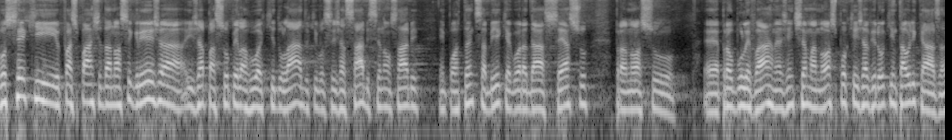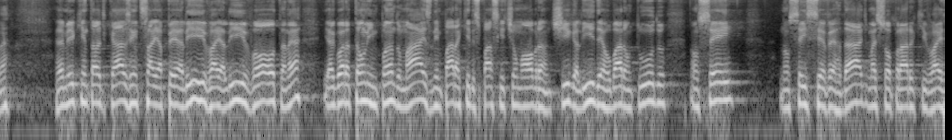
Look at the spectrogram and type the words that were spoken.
Você que faz parte da nossa igreja e já passou pela rua aqui do lado, que você já sabe, se não sabe, é importante saber que agora dá acesso para nosso é, para o Boulevard, né? A gente chama nosso porque já virou quintal de casa, né? É meio quintal de casa, a gente sai a pé ali, vai ali, volta, né? E agora estão limpando mais, limparam aquele espaço que tinha uma obra antiga ali, derrubaram tudo. Não sei, não sei se é verdade, mas sopraram que vai,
